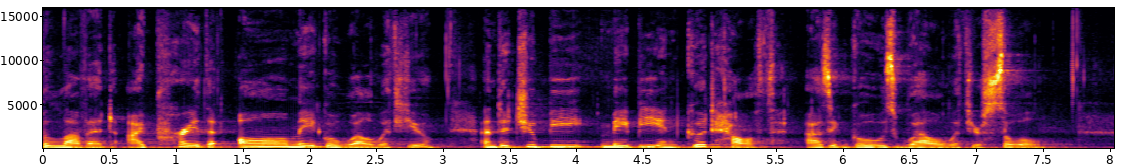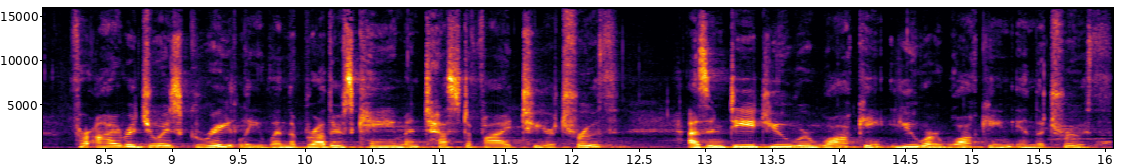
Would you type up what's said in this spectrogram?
Beloved, I pray that all may go well with you, and that you be, may be in good health as it goes well with your soul. For I rejoiced greatly when the brothers came and testified to your truth, as indeed you were walking, you are walking in the truth.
